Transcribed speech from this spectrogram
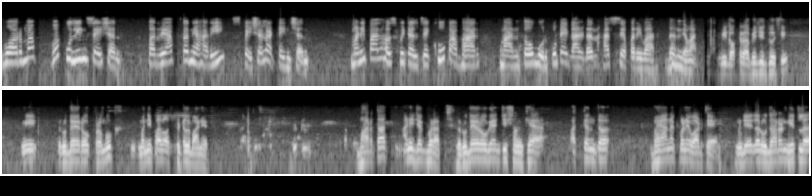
वॉर्मअप व कुलिंग सेशन पर्याप्त न्याहारी स्पेशल अटेन्शन मणिपाल हॉस्पिटलचे खूप आभार. मानतो मुरकुटे गार्डन हास्य परिवार. धन्यवाद. मी डॉक्टर अभिजित जोशी. मी हृदयरोग प्रमुख मणिपाल हॉस्पिटल बाणेर. भारतात आणि जगभरात हृदयरोगांची संख्या अत्यंत भयानकपणे वाढते आहे. म्हणजे जर उदाहरण घेतलं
